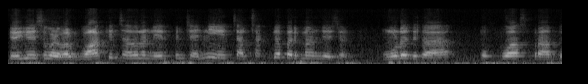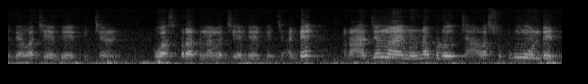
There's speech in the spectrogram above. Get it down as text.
తెలియజేసేవాడు. వాళ్ళకి వాక్యం చదవాలని నేర్పించి అన్ని చాలా చక్కగా పరిమాణం చేశాడు. మూడోదిగా ఉపవాస ప్రార్థన ఎలా చేయాలి నేర్పించాడు ఉపవాస ప్రార్థన ఎలా చేయాలి నేర్పించాడు. అంటే రాజ్యంలో ఆయన ఉన్నప్పుడు చాలా సుఖంగా ఉండేది.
